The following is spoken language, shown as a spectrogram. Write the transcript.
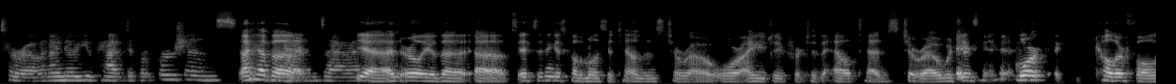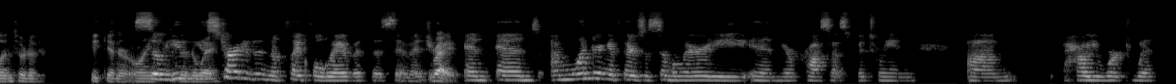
tarot and i know you've had different versions i have a and, uh, yeah and earlier the uh it's i think it's called the melissa townsend's tarot or i usually refer to the l ted's tarot which is more colorful and sort of beginner oriented so you, you started in a playful way with this image. Right. And and i'm wondering if there's a similarity in your process between um how you worked with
